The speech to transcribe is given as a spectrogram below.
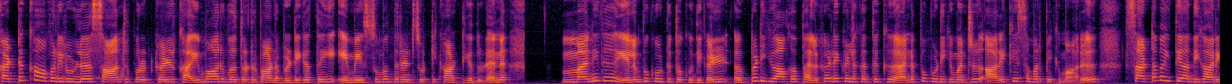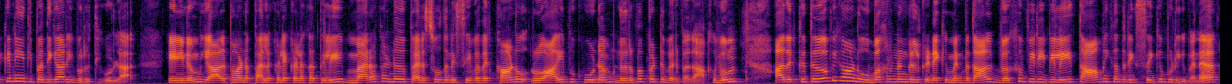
கட்டுக்காவலில் உள்ள சான்று பொருட்கள் கைமாறுவது தொடர்பான விடயத்தை எம் ஏ சுமந்திரன் சுட்டிக்காட்டியதுடன் மனித எலும்புக்கூட்டு தொகுதிகள் எப்படியாக பல்கலைக்கழகத்துக்கு அனுப்ப முடியும் என்று அறிக்கை சமர்ப்பிக்குமாறு சட்ட வைத்திய அதிகாரிக்கு நீதிபதி அறிவுறுத்தியுள்ளார். எனினும் யாழ்ப்பாண பல்கலைக்கழகத்திலே மரபணு பரிசோதனை செய்வதற்கான ஒரு ஆய்வுக்கூடம் நிறுவப்பட்டு வருவதாகவும் அதற்கு தேவையான உபகரணங்கள் கிடைக்கும் என்பதால் வெகு விரைவிலே தாமை அதனை செய்ய முடியும் என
